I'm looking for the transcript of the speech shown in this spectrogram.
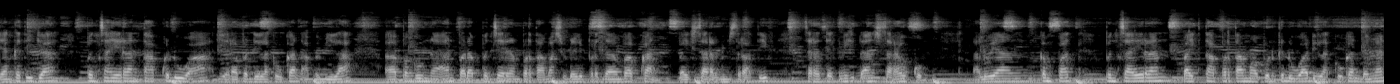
Yang ketiga, pencairan tahap kedua ia dapat dilakukan apabila uh, penggunaan pada pencairan pertama sudah dipertambahkan baik secara administratif, secara teknis dan secara hukum. Lalu yang keempat, pencairan baik tahap pertama maupun kedua dilakukan dengan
